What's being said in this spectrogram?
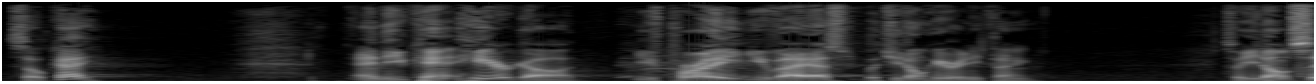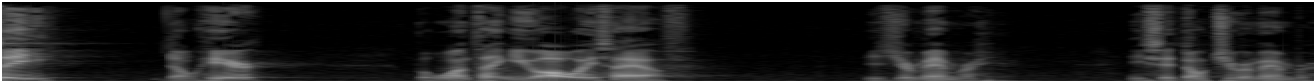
It's okay. And you can't hear God. You've prayed, you've asked, but you don't hear anything. So you don't see, don't hear, but one thing you always have is your memory. He said, Don't you remember?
